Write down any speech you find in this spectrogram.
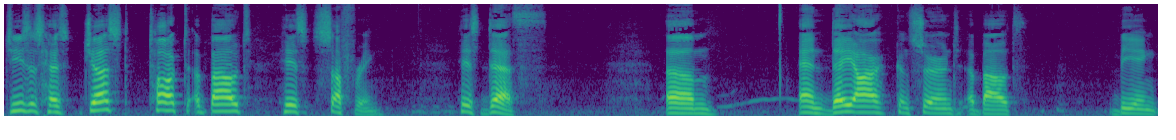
Jesus has just talked about his suffering, his death. Um, and they are concerned about being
